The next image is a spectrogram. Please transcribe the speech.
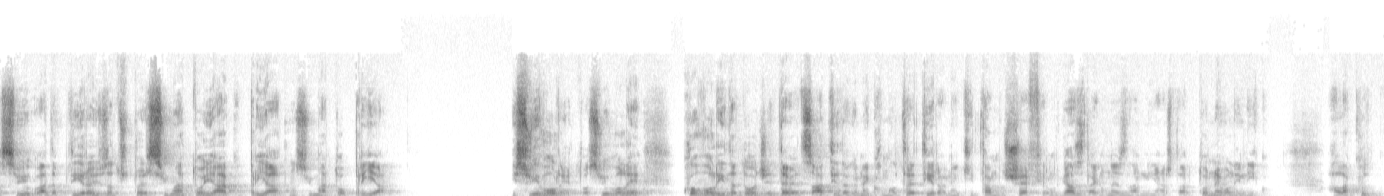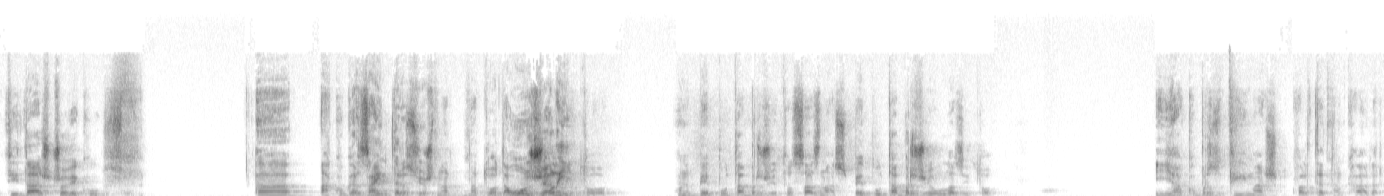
svi adaptiraju zato što je svima to jako prijatno, svima to prija. I svi vole to, svi vole, ko voli da dođe 9 sati da ga neko maltretira, neki tamo šef ili gazda ili ne znam nija šta, to ne voli niko. Ali ako ti daš čovjeku, uh, ako ga zainteresuješ na, na to, da on želi to, on pet puta brže to saznaš, pet puta brže ulazi to. I jako brzo ti imaš kvalitetan kadar.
